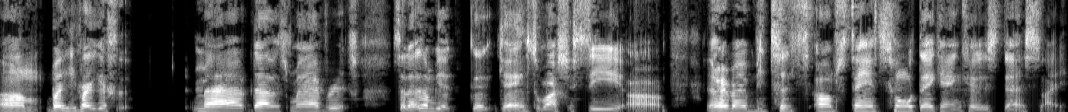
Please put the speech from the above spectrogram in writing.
Um, but he played against the Mav Dallas Mavericks, so that's gonna be a good game to watch and see. Um, and everybody be to um staying tuned with that game because that's like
